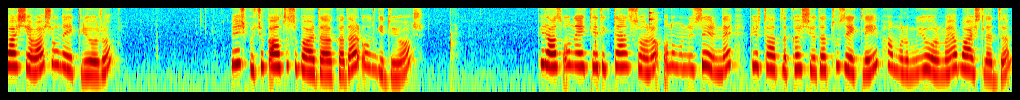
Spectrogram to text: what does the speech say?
Yavaş yavaş un ekliyorum. 5,5-6 su bardağı kadar un gidiyor. Biraz un ekledikten sonra unumun üzerine bir tatlı kaşığı da tuz ekleyip hamurumu yoğurmaya başladım.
